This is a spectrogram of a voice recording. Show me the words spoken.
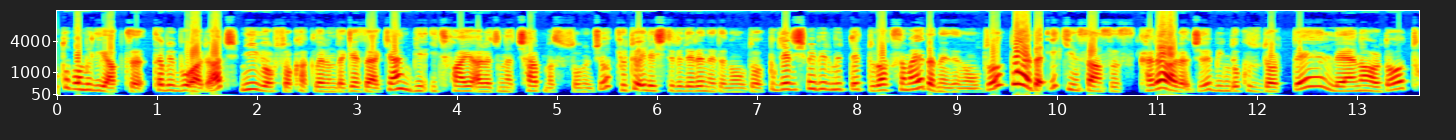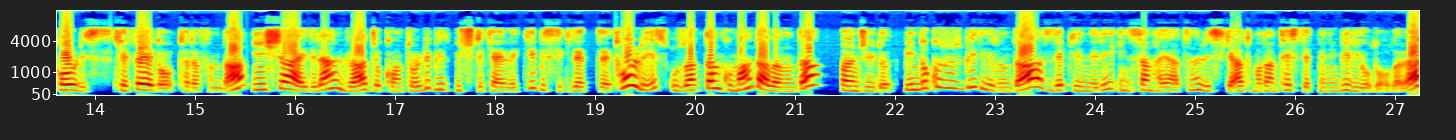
otomobili yaptı. Tabi bu araç New York sokaklarında gezerken bir itfaiye aracına çarpması sonucu kötü eleştirilere neden oldu. Bu gelişme bir müddet duraksamaya da neden oldu. Bu arada ilk insansız kara aracı 1904'te Leonardo Torres Kefedo tarafından inşa edilen radyo kontrollü bir üç tekerlekli bisikletti. Torres uzaktan kumanda alanında öncüydü. 1901 yılında Zeppelinleri insan hayatını riske atmadan test etmenin bir yolu olarak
